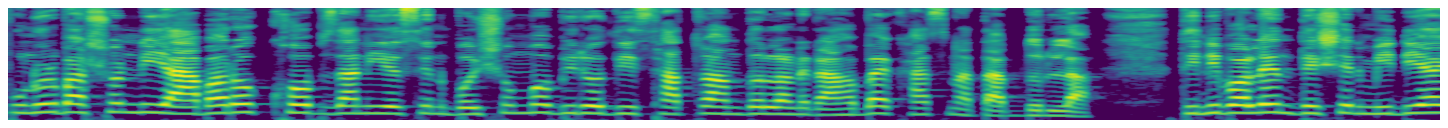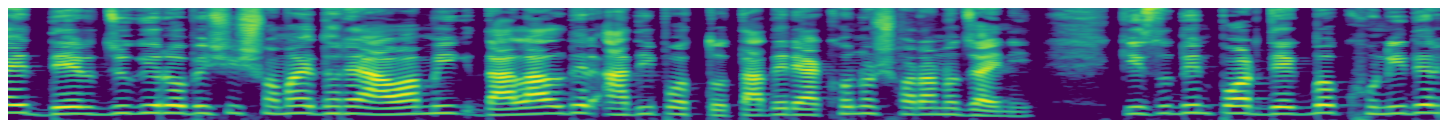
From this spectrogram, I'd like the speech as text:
পুনর্বাসন নিয়ে আবারও ক্ষোভ জানিয়েছেন বৈষম্য বিরোধী ছাত্র আন্দোলনের আহ্বায়ক হাসনাত আবদুল্লাহ। তিনি বলেন, দেশের মিডিয়ায় দেড় যুগেরও বেশি সময় ধরে আওয়ামী দালালদের আধিপত্য তাদের এখনও সরানো যায়নি। কিছুদিন পর দেখব খুনিদের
